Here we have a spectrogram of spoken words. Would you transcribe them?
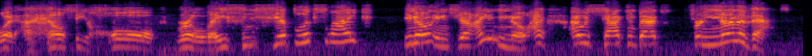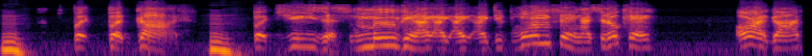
what a healthy whole relationship looks like. You know, in general, I didn't know. I, I was tagged and back for none of that. Mm. But but God, Mm. but Jesus moved in. I, I I I did one thing. I said, okay, all right, God,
